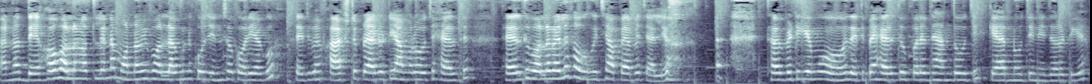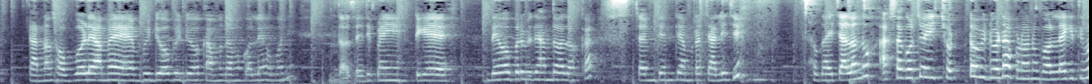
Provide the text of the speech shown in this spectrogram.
କାରଣ ଦେହ ଭଲ ନଥିଲେ ନା ମନ ବି ଭଲ ଲାଗୁନି କୋଉ ଜିନିଷ କରିବାକୁ ସେଇଥିପାଇଁ ଫାଷ୍ଟ ପ୍ରାୟୋରିଟି ଆମର ହଉଛି ହେଲ୍ଥ ହେଲ୍ଥ ଭଲ ରହିଲେ ସବୁକିଛି ଆପେ ଆପେ ଚାଲିବ ତାପରେ ଟିକେ ମୁଁ ସେଥିପାଇଁ ହେଲ୍ଥ ଉପରେ ଧ୍ୟାନ ଦେଉଛି କେୟାର ନେଉଛି ନିଜର ଟିକେ କାରଣ ସବୁବେଳେ ଆମେ ଭିଡ଼ିଓ ଭିଡ଼ିଓ କାମ ଦାମ କଲେ ହେବନି ତ ସେଥିପାଇଁ ଟିକେ ଦେହ ଉପରେ ବି ଧ୍ୟାନ ଦେବା ଦରକାର ତ ଏମିତି ଏମିତି ଆମର ଚାଲିଛି ତ ଭାଇ ଚାଲନ୍ତୁ ଆଶା କରୁଛୁ ଏଇ ଛୋଟ ଭିଡ଼ିଓଟା ଆପଣମାନଙ୍କୁ ଭଲ ଲାଗିଥିବ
